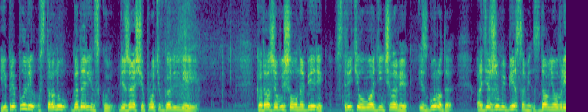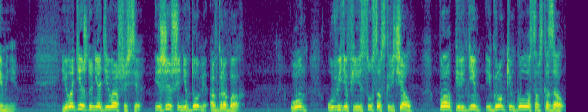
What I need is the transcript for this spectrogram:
И приплыли в страну Гадаринскую, лежащую против Галилеи. Когда же вышел он на берег, встретил его один человек из города, одержимый бесами с давнего времени, и в одежду не одевавшийся, и живший не в доме, а в гробах. Он, увидев Иисуса, вскричал, пал перед ним и громким голосом сказал,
